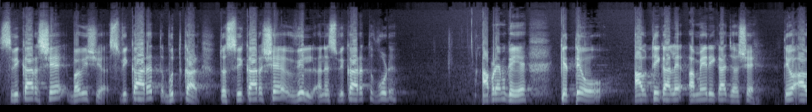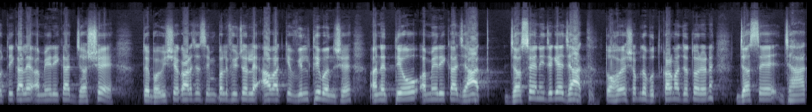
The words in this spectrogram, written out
સ્વીકારશે ભવિષ્ય, સ્વીકારત ભૂતકાળ. તો સ્વીકારશે વિલ અને સ્વીકારત વુડ આપણે એમ કહીએ કે તેઓ આવતીકાલે અમેરિકા જશે. તેઓ આવતીકાલે અમેરિકા જશે. તો ભવિષ્યકાળ છે સિમ્પલ ફ્યુચર એટલે આ વાક્ય વિલથી બનશે. અને તેઓ અમેરિકા જાત. જશે એની જગ્યાએ જાત. તો હવે શબ્દ ભૂતકાળમાં જતો રહ્યો ને, જશે, જાત,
